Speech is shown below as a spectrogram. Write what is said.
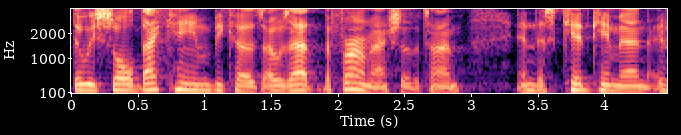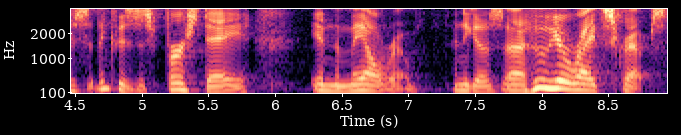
that we sold, that came because I was at the firm actually at the time, and this kid came in. It was I think it was his first day in the mailroom, and he goes, uh, "Who here writes scripts?"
